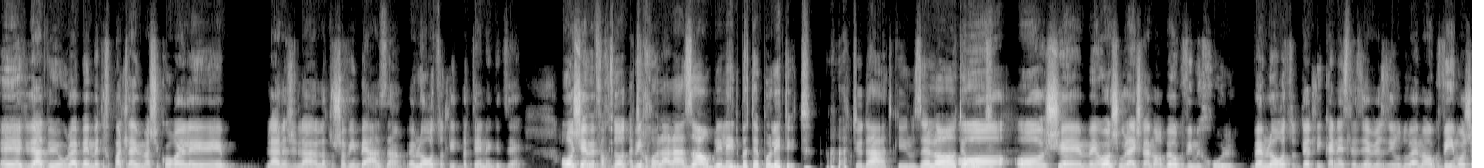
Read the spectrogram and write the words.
אה, את יודעת, ואולי באמת אכפת להן ממה שקורה ל- לתושבים בעזה, והן לא רוצות להתבטא נגד זה. או שהן מפחדות... את יכולה לעזור בלי להתבטא פוליטית. את יודעת, כאילו, זה לא תירוץ. או, או שהם, או שאולי יש להם הרבה עוקבים מחו"ל, והם לא רוצות להיכנס לזה ואז ירדו להם העוקבים, או, ש...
